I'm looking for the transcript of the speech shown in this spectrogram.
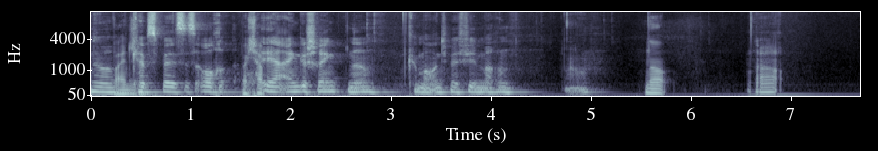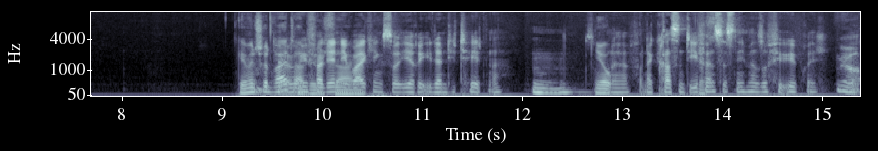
Ja. Weinchen. Cap Space ist auch hab- eher eingeschränkt, ne? Kann man auch nicht mehr viel machen. Ja. No. Ja. Gehen wir einen Schritt Ja, weiter. irgendwie verlieren die. Vikings so ihre Identität, ne? Mhm. So Jo. Von, der, krassen Defense ist nicht mehr so viel übrig. Ja.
